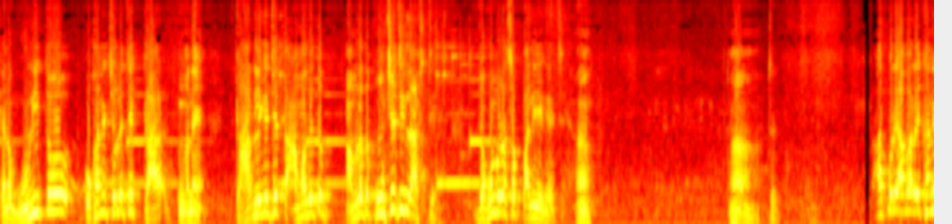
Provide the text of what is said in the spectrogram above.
কেন গুলি তো ওখানে চলেছে কার মানে কার লেগেছে তা আমাদের তো আমরা তো পৌঁছেছি লাস্টে যখন ওরা সব পালিয়ে গেছে হ্যাঁ। হ্যাঁ ঠিক। তারপরে আবার এখানে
